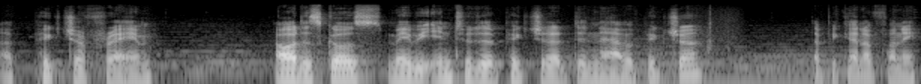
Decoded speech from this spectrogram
A picture frame. Oh, this goes maybe into the picture that didn't have a picture. That'd be kind of funny.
